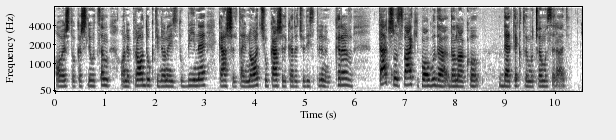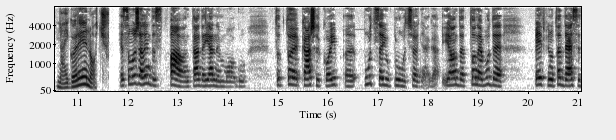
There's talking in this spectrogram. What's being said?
ove što kašljucam, one produktivne, one iz dubine, kašalj taj noću, kašalj kada ću da ispljunem krv. Tačno svaki mogu da, da onako detektujem o čemu se radi. Najgore je noću. Ja samo želim da spavam, tada ja ne mogu. To, to je kašalj koji uh, pucaju pluća od njega. I onda to ne bude 5 minuta, 10,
